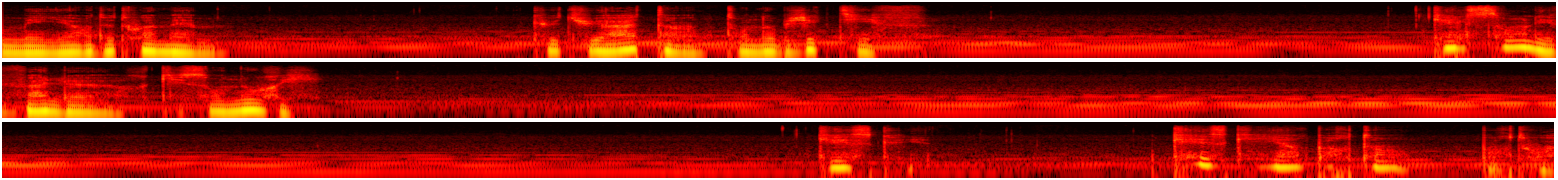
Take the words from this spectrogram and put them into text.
Meilleur de toi-même, que tu as atteint ton objectif, quelles sont les valeurs qui sont nourries? Qu'est-ce qui est important pour toi?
